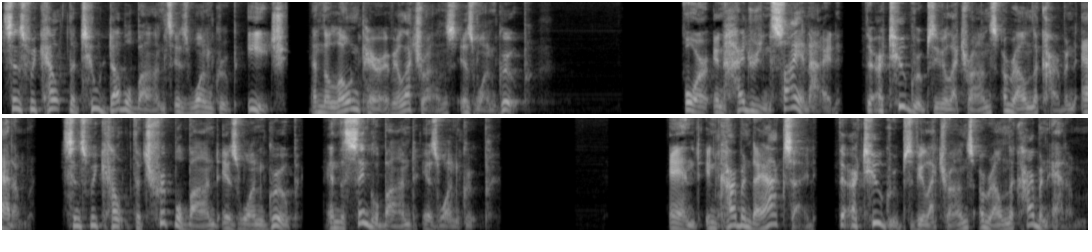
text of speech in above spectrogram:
Since we count the two double bonds as one group each, and the lone pair of electrons is one group. Or in hydrogen cyanide, there are two groups of electrons around the carbon atom, since we count the triple bond as one group and the single bond as one group. And in carbon dioxide, there are two groups of electrons around the carbon atom,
